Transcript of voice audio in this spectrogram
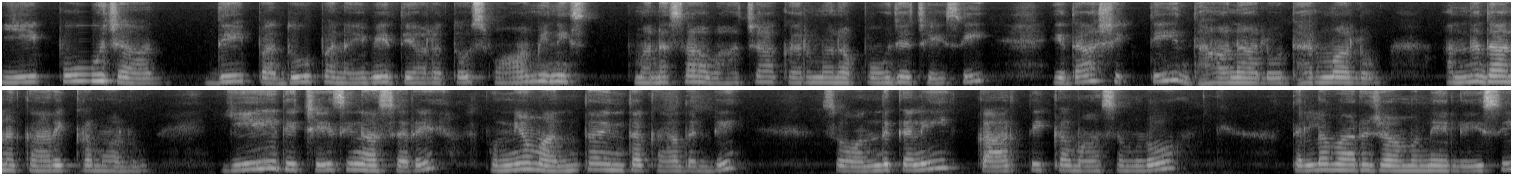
ఈ పూజ దీప ధూప నైవేద్యాలతో స్వామిని మనస వాచ కర్మన పూజ చేసి యథాశక్తి దానాలు ధర్మాలు అన్నదాన కార్యక్రమాలు ఏది చేసినా సరే పుణ్యం అంతా ఇంత కాదండి. సో అందుకని కార్తీక మాసంలో తెల్లవారుజామునే లేచి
